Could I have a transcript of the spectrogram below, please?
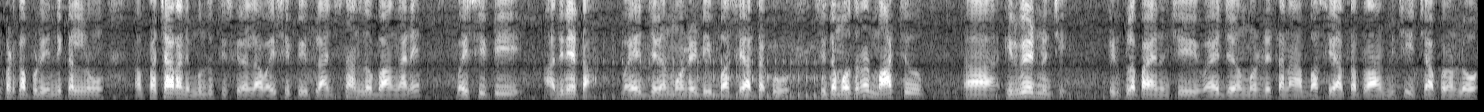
ఎప్పటికప్పుడు ఎన్నికలను ప్రచారాన్ని ముందుకు తీసుకెళ్ళేలా వైసీపీ ప్లాన్ చేస్తుంది. అందులో భాగంగానే వైసీపీ అధినేత వైఎస్ జగన్మోహన్ రెడ్డి బస్ యాత్రకు సిద్ధమవుతున్నారు. మార్చి ఇరవై ఏడు నుంచి ఇడుపులపాయ నుంచి వైఎస్ జగన్మోహన్ రెడ్డి తన బస్సు యాత్ర ప్రారంభించి ఇచ్చాపురంలో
